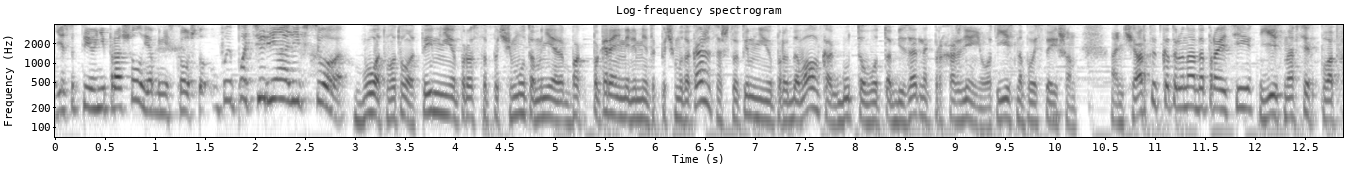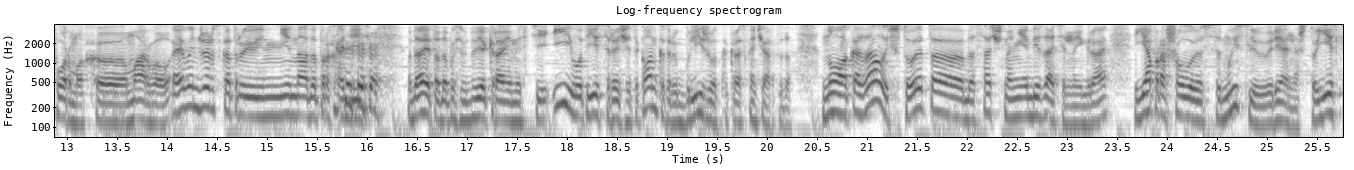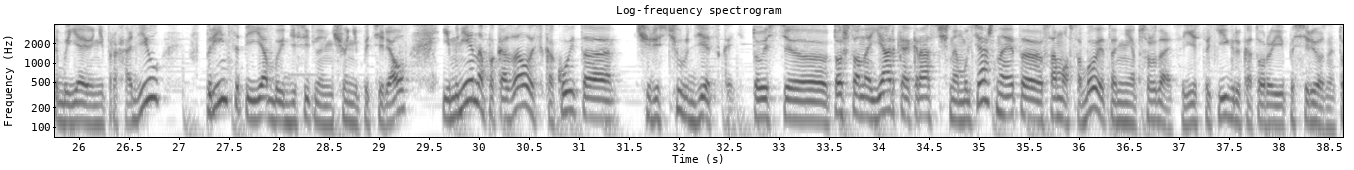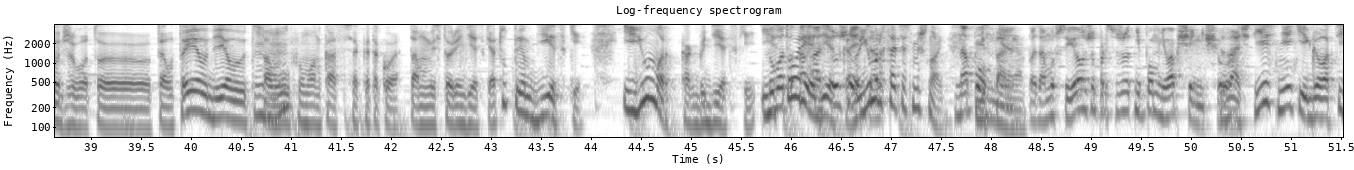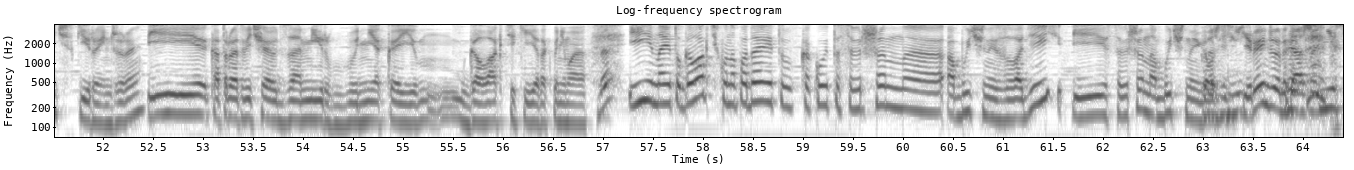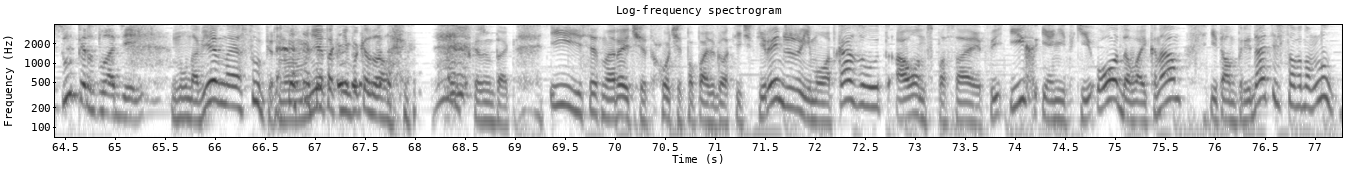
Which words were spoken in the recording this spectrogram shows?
если бы ты ее не прошел, я бы не сказал, что вы потеряли все. Вот, вот, вот. Ты мне просто почему-то мне, по, по крайней мере, мне так почему-то кажется, что ты мне ее продавал как будто вот обязательно к прохождению. Вот есть на PlayStation Uncharted, который надо пройти, есть на всех платформах э, Marvel Avengers, которые не надо проходить. Да, это, допустим, две крайности. И вот есть Ratchet Clank, который ближе вот как раз к Uncharted. Но оказалось, что это достаточно необязательная игра. Я прошел ее с мыслью, реально, что если бы я ее не проходил, в принципе, я бы действительно ничего не потерял. И мне она показалась какой-то чересчур детской. То есть, э, то, что она яркая, красочная, мультяшная, это само собой, это не обсуждается. Есть такие игры, которые посерьезные. Тот же вот э, Telltale делают, там. Wolf Among Us, всякое такое. Там истории детские. А тут прям детские. И юмор как бы детский. И Ну история детская. сюжете. Но юмор, кстати, смешной. Напомни, местами. потому что я уже про сюжет не помню вообще ничего. Значит, есть некие галактические рейнджеры, и которые отвечают за мир в некой галактике, я так понимаю. Да? И на эту галактику нападает какой-то совершенно обычный злодей и совершенно обычные галактические не- рейнджеры. Даже не супер злодей. Ну, наверное, супер, но мне так не показалось, скажем так. И, естественно, Рэтчет хочет попасть в галактические рейнджеры, ему отказывают, а он спасает и их, и они такие, о, давай к нам, и там предательство потом, ну,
